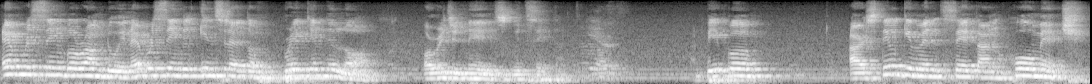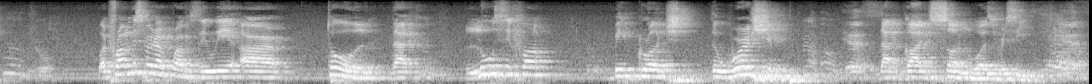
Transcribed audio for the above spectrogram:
every single wrongdoing, every single incident of breaking the law originates with Satan. Yes. And people are still giving Satan homage. True. But from the spirit of prophecy, we are told that Lucifer begrudged the worship Yes. that God's Son was received. Yes.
